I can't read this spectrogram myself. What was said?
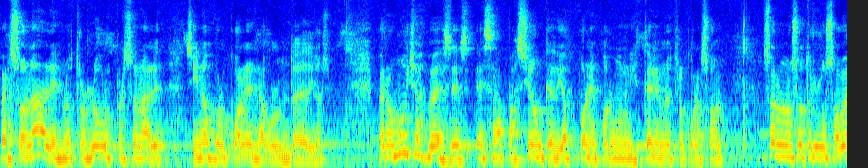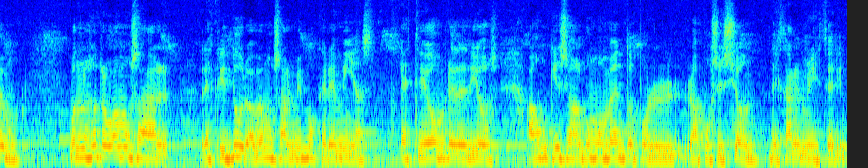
personales, nuestros logros personales, sino por cuál es la voluntad de Dios. Pero muchas veces esa pasión que Dios pone por un ministerio en nuestro corazón, solo nosotros lo sabemos. Cuando nosotros vamos a la escritura, vemos al mismo Jeremías, este hombre de Dios, aún quiso en algún momento por la oposición dejar el ministerio.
